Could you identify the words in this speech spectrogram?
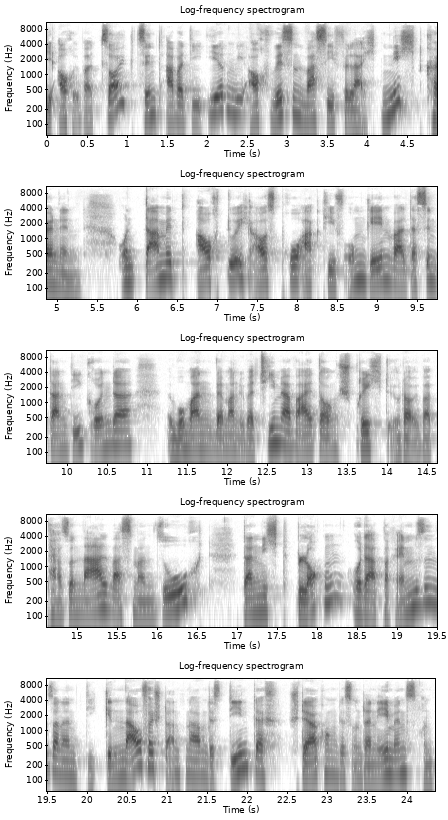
die auch überzeugt sind, aber die irgendwie auch wissen, was sie vielleicht nicht können und damit auch durchaus proaktiv umgehen, weil das sind dann die Gründer, wo man, wenn man über Teamerweiterung spricht oder über Personal, was man sucht, dann nicht blocken oder bremsen, sondern die genau verstanden haben, das dient der Stärkung des Unternehmens und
